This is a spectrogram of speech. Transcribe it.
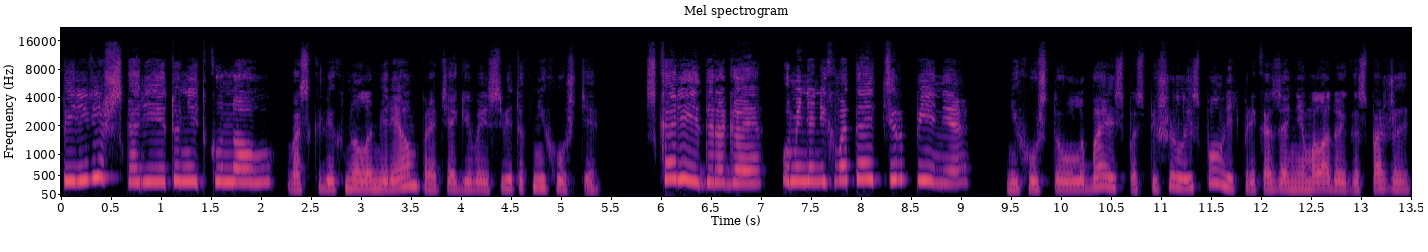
«Перережь скорее эту нитку, Ноу!» — воскликнула Мириам, протягивая свиток Нехуште. «Скорее, дорогая, у меня не хватает терпения!» Нехушто улыбаясь, поспешила исполнить приказание молодой госпожи,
